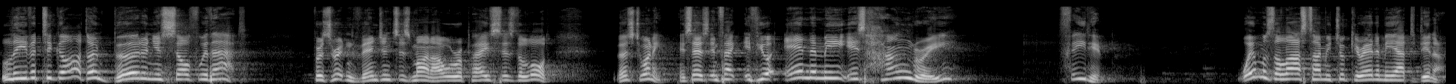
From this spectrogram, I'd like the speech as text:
Leave it to God. Don't burden yourself with that. For it's written, Vengeance is mine, I will repay, says the Lord. Verse 20, he says, In fact, if your enemy is hungry, feed him. When was the last time you took your enemy out to dinner?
